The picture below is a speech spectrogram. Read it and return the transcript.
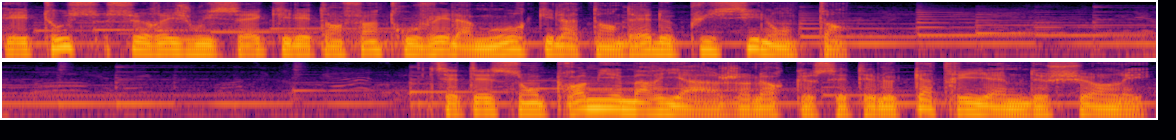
et tous se réjouissaient qu'il ait enfin trouvé l'amour qu'il attendait depuis si longtemps. C'était son premier mariage alors que c'était le quatrième de Shirley.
